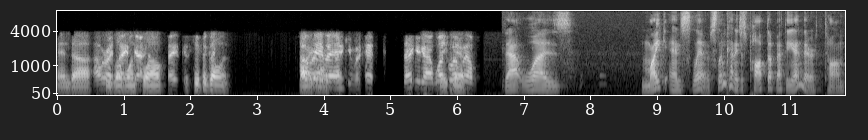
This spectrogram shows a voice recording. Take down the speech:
and uh, All right, we love thank you, 112. guys. Thank you. Just keep it going. All right, Okay, guys. man. Thank you, man. Thank you, guys. One Take care. That was Mike and Slim. Slim kind of just popped up at the end there, Tom.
